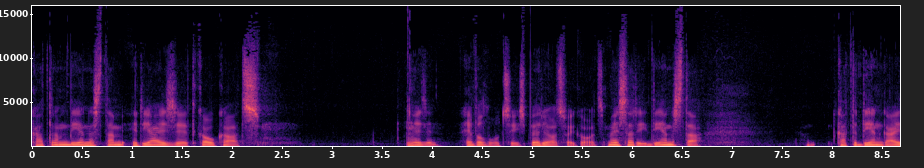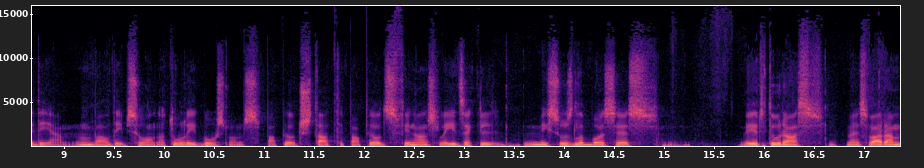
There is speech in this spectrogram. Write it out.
katram dienestam ir jāiziet kaut kāds nezinu, evolūcijas periods vai kaut kāds. Mēs arī dienestā katru dienu gaidījām. Nu, valdība sola, no tūlīt būs mums papildus štati, papildus finanšu līdzekļi, viss uzlabosies, ir turās, mēs varam,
